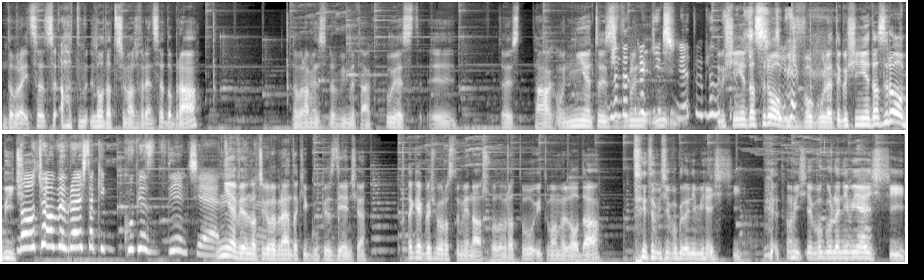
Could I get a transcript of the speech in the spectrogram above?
dobra, i co, co? A, ty loda trzymasz w ręce, dobra. Dobra, więc robimy tak. Tu jest. Y, to jest tak. O nie, to jest. w Wygląda ogóle nie- nie- tragicznie, to wygląda Tego się nie da tragicznie. zrobić w ogóle, tego się nie da zrobić. No, czemu wybrałeś takie głupie zdjęcie? nie wiem, dlaczego wybrałem takie głupie zdjęcie. Tak jakoś po prostu mnie naszło. Dobra, tu i tu mamy loda. To mi się w ogóle nie mieści. To mi się w ogóle nie mieści.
